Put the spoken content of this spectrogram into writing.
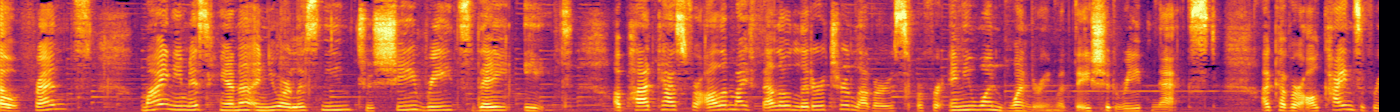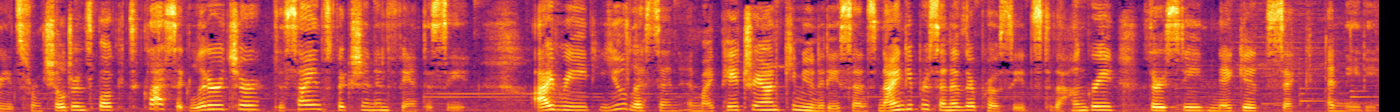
Hello, friends. My name is Hannah, and you are listening to She Reads, They Eat, a podcast for all of my fellow literature lovers or for anyone wondering what they should read next. I cover all kinds of reads from children's book to classic literature to science fiction and fantasy. I read, you listen, and my Patreon community sends 90% of their proceeds to the hungry, thirsty, naked, sick, and needy.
